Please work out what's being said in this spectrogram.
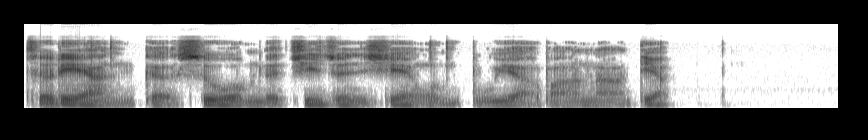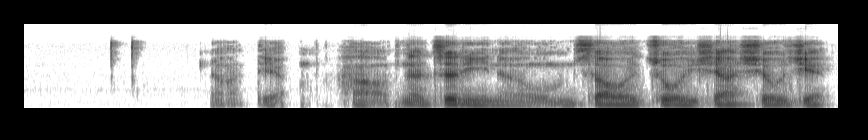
这两个是我们的基准线，我们不要把它拿掉，拿掉。好，那这里呢，我们稍微做一下修剪，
